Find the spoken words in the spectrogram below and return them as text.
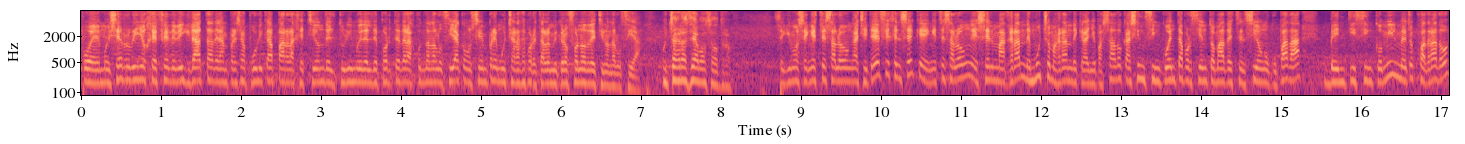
Pues Moisés Rubiño, jefe de Big Data de la empresa pública para la gestión del turismo y del deporte de la Junta de Andalucía, como siempre, muchas gracias por estar en los micrófonos de Destino Andalucía. Muchas gracias a vosotros. Seguimos en este salón HT, fíjense que en este salón es el más grande, mucho más grande que el año pasado, casi un 50% más de extensión ocupada, 25.000 metros cuadrados.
